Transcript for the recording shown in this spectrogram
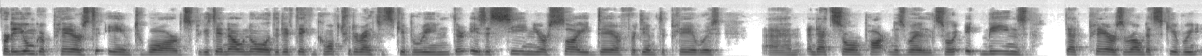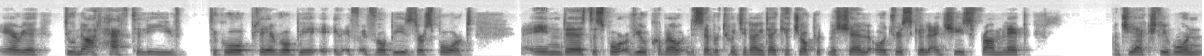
for the younger players to aim towards because they now know that if they can come up through the ranks of Skibbereen, there is a senior side there for them to play with. Um, and that's so important as well. So it means that players around that Skibbereen area do not have to leave to go play rugby if, if rugby is their sport. In the, the sport review coming out on December 29th, I catch up with Michelle O'Driscoll, and she's from Leap. And she actually won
